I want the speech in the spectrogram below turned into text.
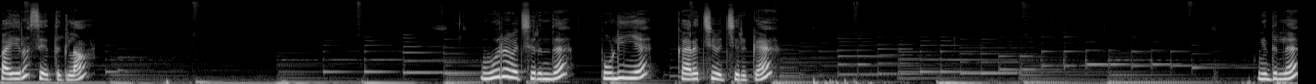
பயிரும் சேர்த்துக்கலாம். ஊற வச்சுருந்த புளியை கரைச்சி வச்சுருக்கேன். இதில்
